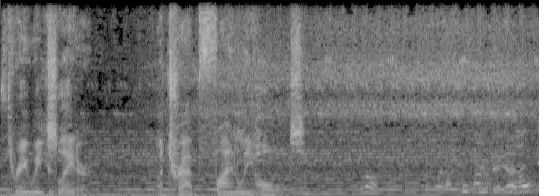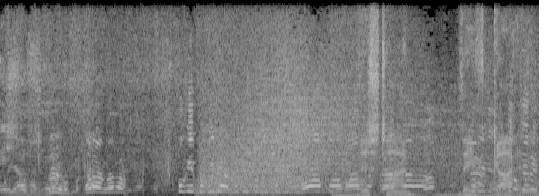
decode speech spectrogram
Three weeks later, a trap finally holds. This time, they've got it.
